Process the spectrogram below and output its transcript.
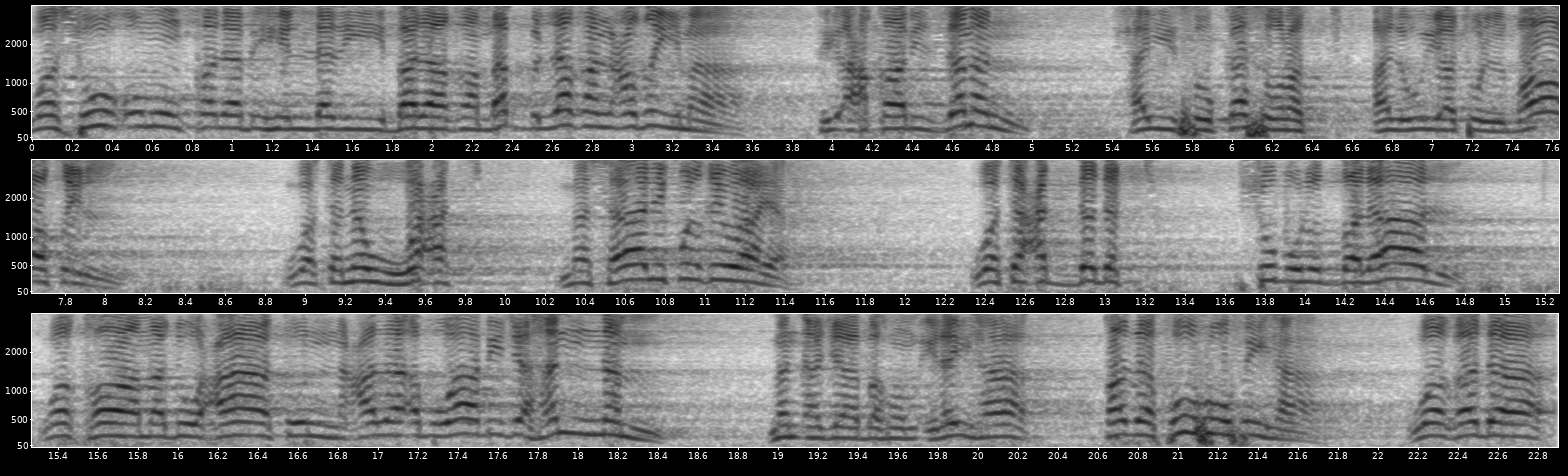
وسوء منقلبه الذي بلغ مبلغا عظيما في أعقاب الزمن حيث كثرت ألوية الباطل وتنوعت مسالك الغواية وتعددت سبل الضلال وقام دعاة على أبواب جهنم من أجابهم إليها قذفوه فيها وغدا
